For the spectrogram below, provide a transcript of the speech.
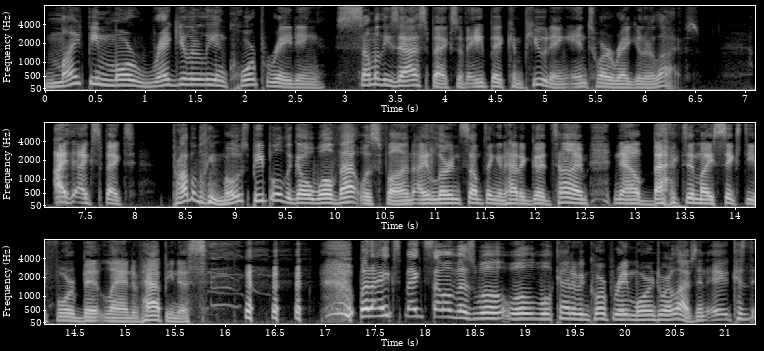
might be more regularly incorporating some of these aspects of 8 bit computing into our regular lives. I, expect probably most people to go, well, that was fun. I learned something and had a good time. Now back to my 64 bit land of happiness. but I expect some of us will will will kind of incorporate more into our lives, and because uh,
